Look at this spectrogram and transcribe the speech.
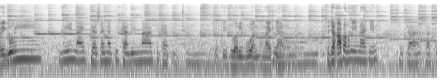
terigu? Mie, mie naik biasanya 35, 37. Jadi 2000-an naiknya. 2000. Sejak kapan mie naiknya ini? Sudah satu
